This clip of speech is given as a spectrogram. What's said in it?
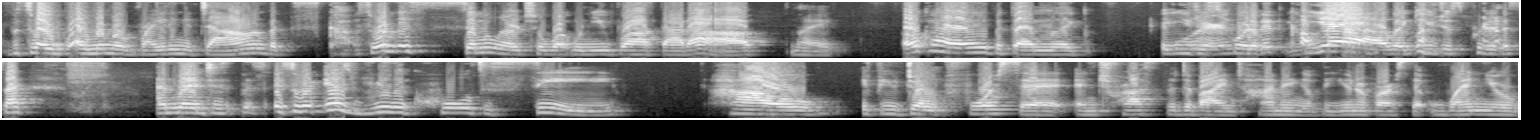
but so I, I remember writing it down, but sort of this similar to what when you brought that up, like okay, but then like you Where just sort of yeah, like you just put it aside, and then to so it is really cool to see how if you don't force it and trust the divine timing of the universe that when you're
